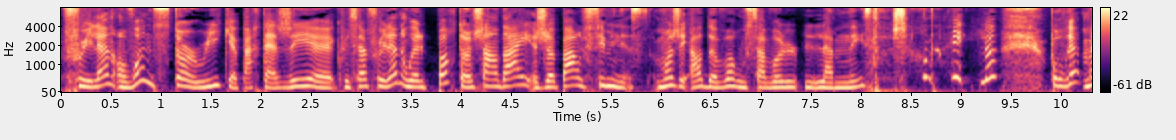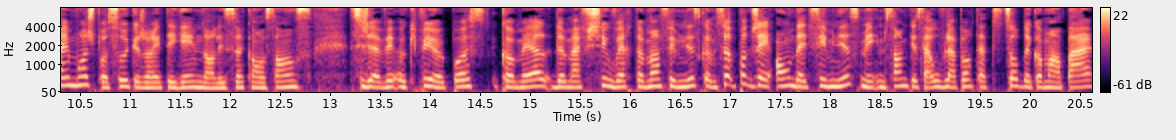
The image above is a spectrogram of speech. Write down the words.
Freeland, on voit une story que partagée euh, Chrystia Freeland où elle porte un chandail Je parle féministe. Moi, j'ai hâte de voir où ça va l'amener, ce Pour vrai, même moi, je suis pas sûre que j'aurais été game dans les circonstances si j'avais occupé un poste comme elle, de m'afficher ouvertement féministe comme ça. Pas que j'ai honte d'être féministe, mais il me semble que ça ouvre la porte à toutes sortes de commentaires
